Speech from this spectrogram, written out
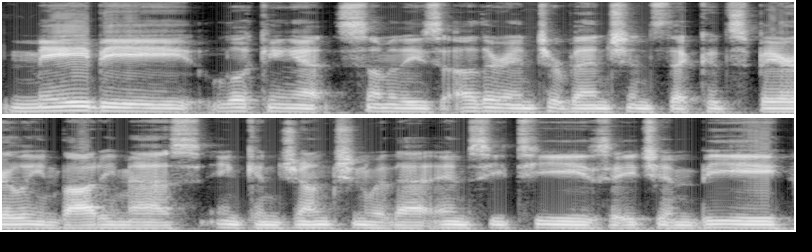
maybe looking at some of these other interventions that could spare lean body mass in conjunction with that MCTs, HMB,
